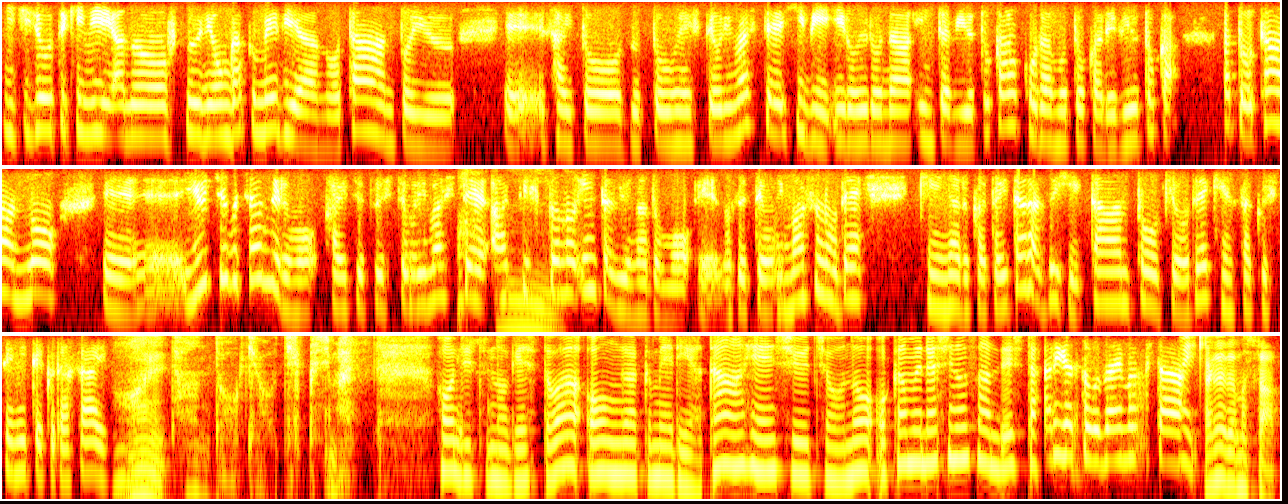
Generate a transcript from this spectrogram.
日常的にあの普通に音楽メディアのターンという、えーサイトをずっと運営しておりまして日々いろいろなインタビューとかコラムとかレビューとかあとターンの、えー YouTube チャンネルも開設しておりましてアーティストのインタビューなども、えー載せておりますので気になる方いたらぜひターン東京で検索してみてください。はいターン東京チェックします。本日のゲストは音楽メディアターン編集長の岡村志乃さんでした。ありがとうございました。はい。ありがとうございました。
